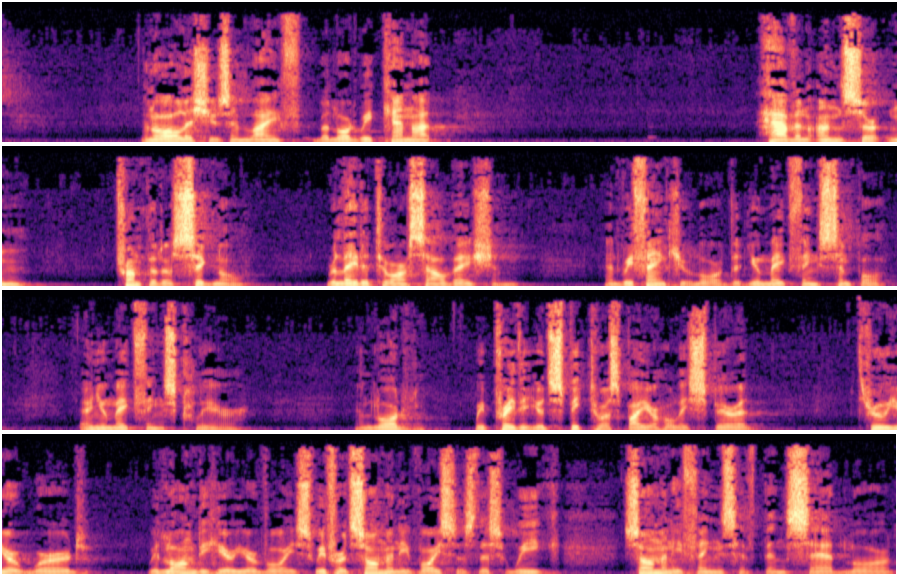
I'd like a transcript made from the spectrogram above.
in all issues in life. But Lord, we cannot have an uncertain trumpet or signal related to our salvation. And we thank you, Lord, that you make things simple and you make things clear. And Lord, we pray that you'd speak to us by your Holy Spirit through your word. We long to hear your voice. We've heard so many voices this week. So many things have been said, Lord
